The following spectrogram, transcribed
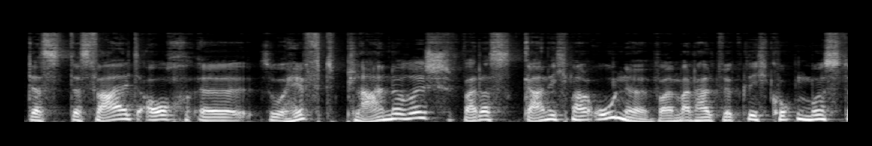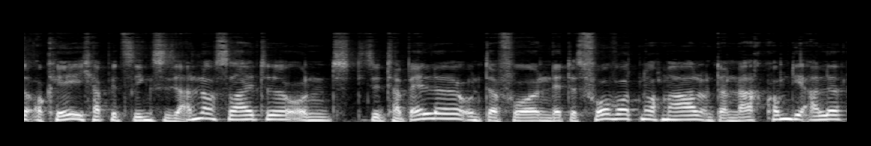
das, das war halt auch äh, so heftplanerisch, war das gar nicht mal ohne, weil man halt wirklich gucken musste, okay, ich habe jetzt links diese Anlaufseite und diese Tabelle und davor ein nettes Vorwort nochmal und danach kommen die alle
